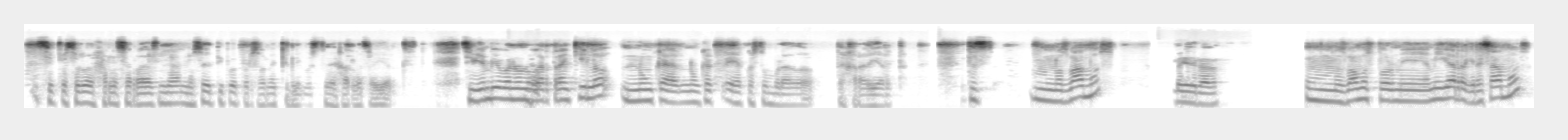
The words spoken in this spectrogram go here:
Siempre suelo dejarlas cerradas. No, no soy el tipo de persona que le guste dejarlas abiertas. Si bien vivo en un lugar tranquilo, nunca, nunca he acostumbrado a dejar abierto. Entonces, nos vamos. Medio. Mm, Nos vamos por mi amiga, regresamos.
